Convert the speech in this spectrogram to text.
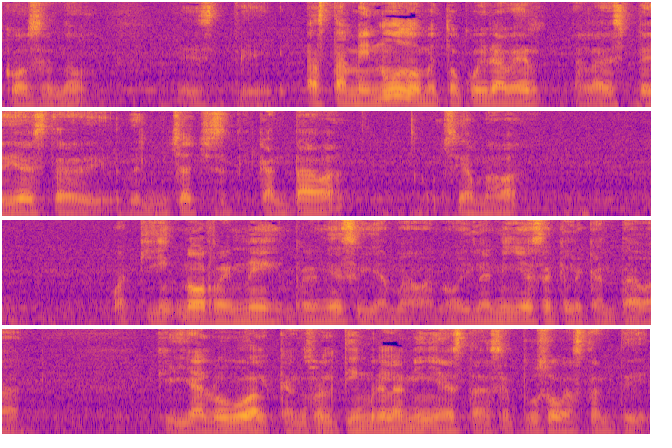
cosas, ¿no? Este, hasta a menudo me tocó ir a ver a la despedida esta del muchacho ese que cantaba, ¿cómo se llamaba? Joaquín, no, René, René se llamaba, ¿no? Y la niña esa que le cantaba, que ya luego alcanzó el timbre, la niña esta se puso bastante,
